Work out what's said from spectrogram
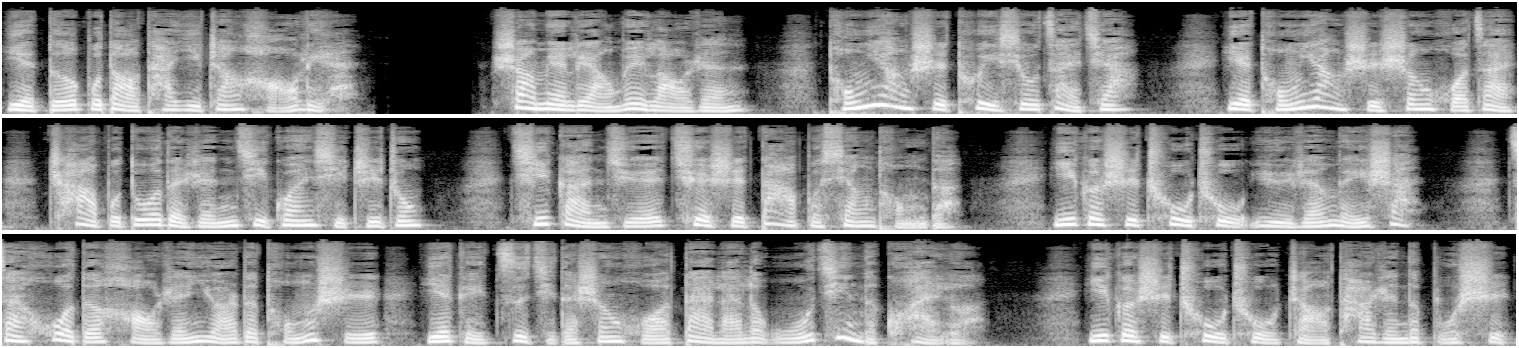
也得不到他一张好脸。上面两位老人同样是退休在家。也同样是生活在差不多的人际关系之中，其感觉却是大不相同的。一个是处处与人为善，在获得好人缘的同时，也给自己的生活带来了无尽的快乐；一个是处处找他人的不是，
